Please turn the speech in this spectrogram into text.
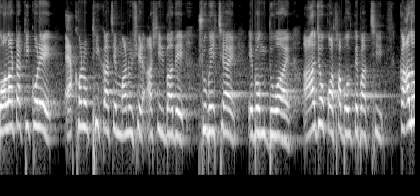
গলাটা কি করে এখনও ঠিক আছে মানুষের আশীর্বাদে, শুভেচ্ছায় এবং দোয়ায়। আজও কথা বলতে পারছি। কালও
